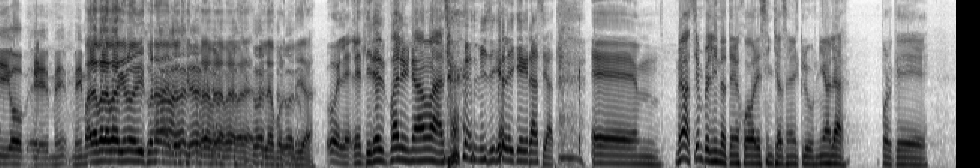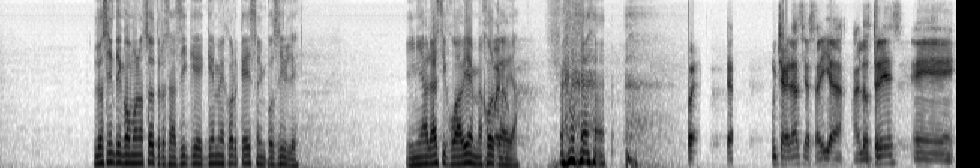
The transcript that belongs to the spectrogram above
digo, eh, me, me... Para, para, para, que no le dijo nada. Ah, para, para, para, para, la oportunidad. Uy, le, le, tiré el palo y nada más. ni siquiera le dije gracias. Eh, no, siempre es lindo tener jugadores hinchas en el club, ni hablar. Porque lo sienten como nosotros, así que qué mejor que eso, imposible. Y ni hablar si juega bien, mejor bueno. todavía. bueno, muchas gracias ahí a, a los tres. Eh,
